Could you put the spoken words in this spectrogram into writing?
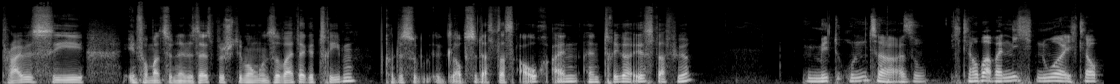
Privacy, informationelle Selbstbestimmung und so weiter getrieben? Könntest du, glaubst du, dass das auch ein, ein Trigger ist dafür? Mitunter. Also ich glaube aber nicht nur. Ich glaube,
